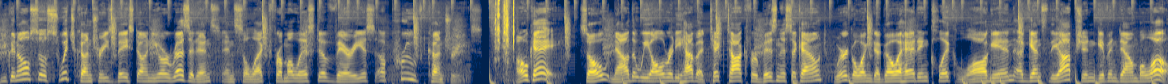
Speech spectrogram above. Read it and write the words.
You can also switch countries based on your residence and select from a list of various approved countries. Okay, so now that we already have a TikTok for Business account, we're going to go ahead and click Login against the option given down below.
